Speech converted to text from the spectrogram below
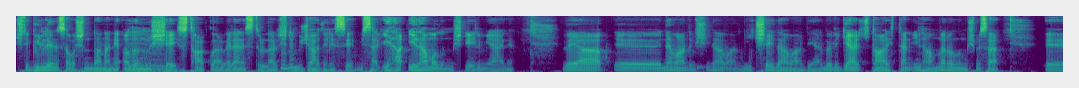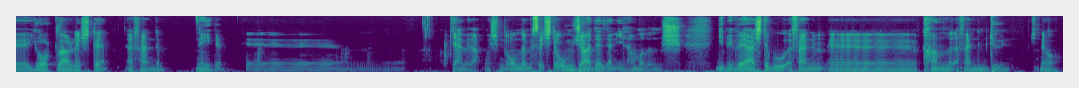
işte Güllerin Savaşı'ndan hani alınmış Hmm. şey Starklar ve Lannister'lar işte Hı hı. mücadelesi. Misal ilha- ilham alınmış diyelim yani. Veya e, ne vardı? Bir şey daha vardı. Bir iki şey daha vardı yani. Böyle ger tarihten ilhamlar alınmış. Mesela e, Yorklarla işte efendim neydi? Eee gelmedi aklıma şimdi. Onda mesela işte o mücadeleden ilham alınmış gibi. Veya işte bu efendim eee, kanlı efendim düğün. İşte ne o?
